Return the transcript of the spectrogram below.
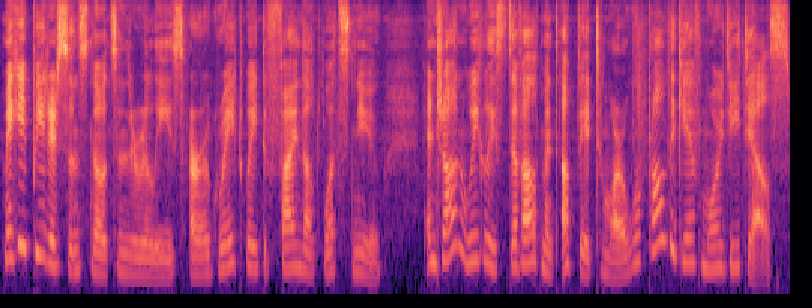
Mickey Petersen's notes in the release are a great way to find out what's new, and John Wiegley's development update tomorrow will probably give more details.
